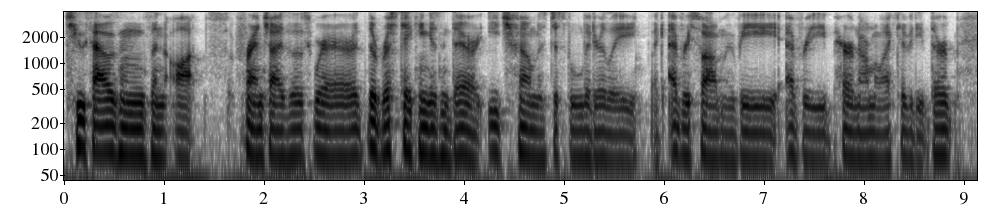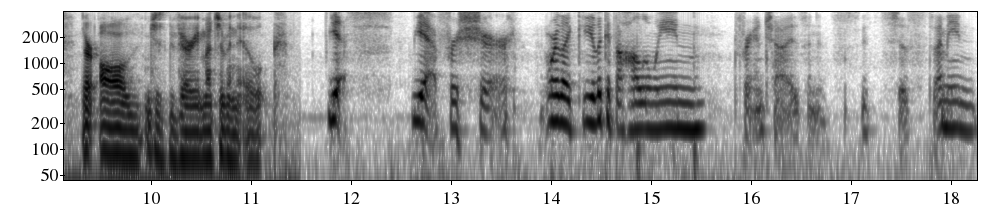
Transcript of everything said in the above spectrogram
2000s and aughts franchises where the risk taking isn't there. Each film is just literally like every Saw movie, every Paranormal Activity. They're they're all just very much of an ilk. Yes, yeah, for sure. Or like you look at the Halloween franchise, and it's it's just I mean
